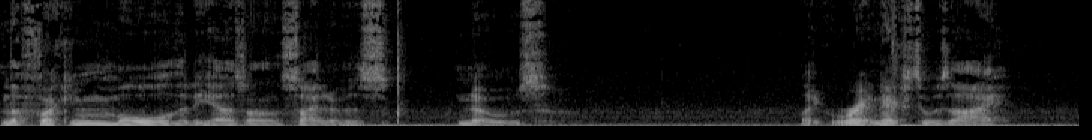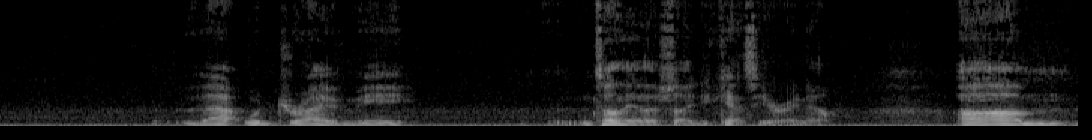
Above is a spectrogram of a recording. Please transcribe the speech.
the fucking mole that he has on the side of his nose. Like right next to his eye. That would drive me. It's on the other side. You can't see it right now. Um,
